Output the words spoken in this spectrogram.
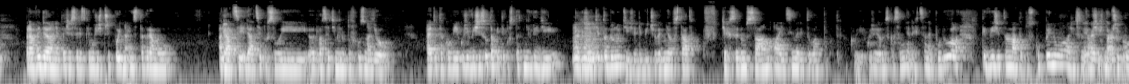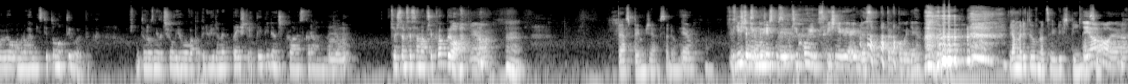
pravidelně, takže se vždycky můžeš připojit na Instagramu a dát si, dát si tu svoji eh, 20-minutovku s Naďou. A je to takový, jako že víš, že jsou tam i ty ostatní lidi, takže Mhm. tě to donutí, že kdyby člověk měl vstát v těch sedm sám a jít si meditovat, tak to je takový, jako, že jo, dneska se mě nechce, nepůjdu, ale ty víš, že tam máte tu skupinu a že se tam všichni no. připojují a mnohem víc tě to motivuje. Tak mě to hrozně začalo vyhovovat a teď už jdeme prej čtvrtý týden, říkala dneska ráno Naděja. Mhm. Což jsem se sama překvapila. Jo, Hmm. To já spím, že v sedm. jo. Ty Vidíš, spíš tak se někdy- můžeš zkusit ty připojit. Spíš někdy i v deset, to je v pohodě. Já medituju v noci, když spím. Jo, asi. jo,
